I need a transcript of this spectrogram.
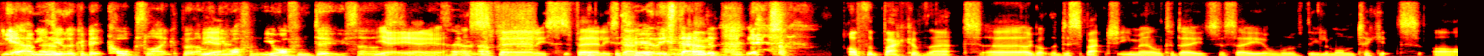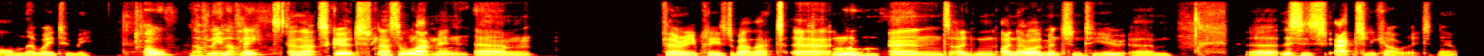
Yeah, I mean, you do Um, look a bit corpse-like, but I mean, yeah. you often you often do. So yeah, that's, yeah, yeah. fair That's enough. fairly, fairly standard. fairly standard. yes. Off the back of that, uh, I got the dispatch email today to say all of the Le Mans tickets are on their way to me. Oh, lovely, lovely. So that's good. That's all happening. Um, very pleased about that. Uh, Mm. and I, I know I mentioned to you, um, uh, this is actually car related now.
